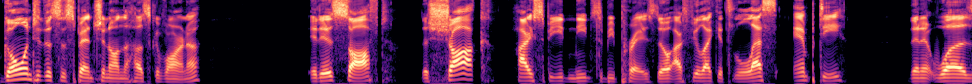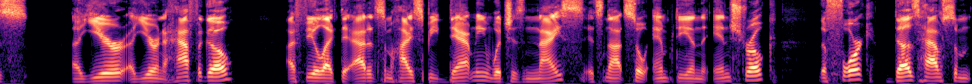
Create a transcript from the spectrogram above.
going to the suspension on the Husqvarna, it is soft. The shock high speed needs to be praised, though. I feel like it's less empty than it was a year, a year and a half ago. I feel like they added some high speed dampening, which is nice. It's not so empty in the in stroke. The fork does have some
